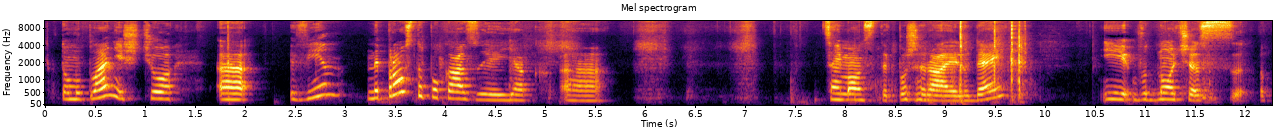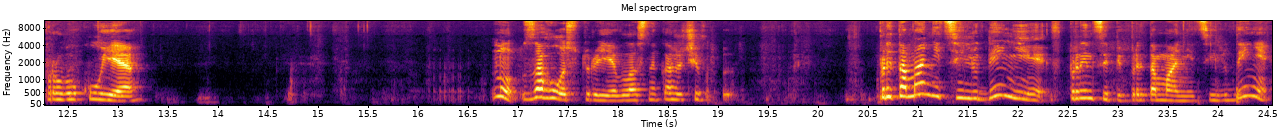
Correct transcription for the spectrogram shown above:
в тому плані, що е, він не просто показує, як е, цей монстр пожирає людей і водночас провокує, ну, загострює, власне кажучи, притаманні цій людині, в принципі, притаманні цій людині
